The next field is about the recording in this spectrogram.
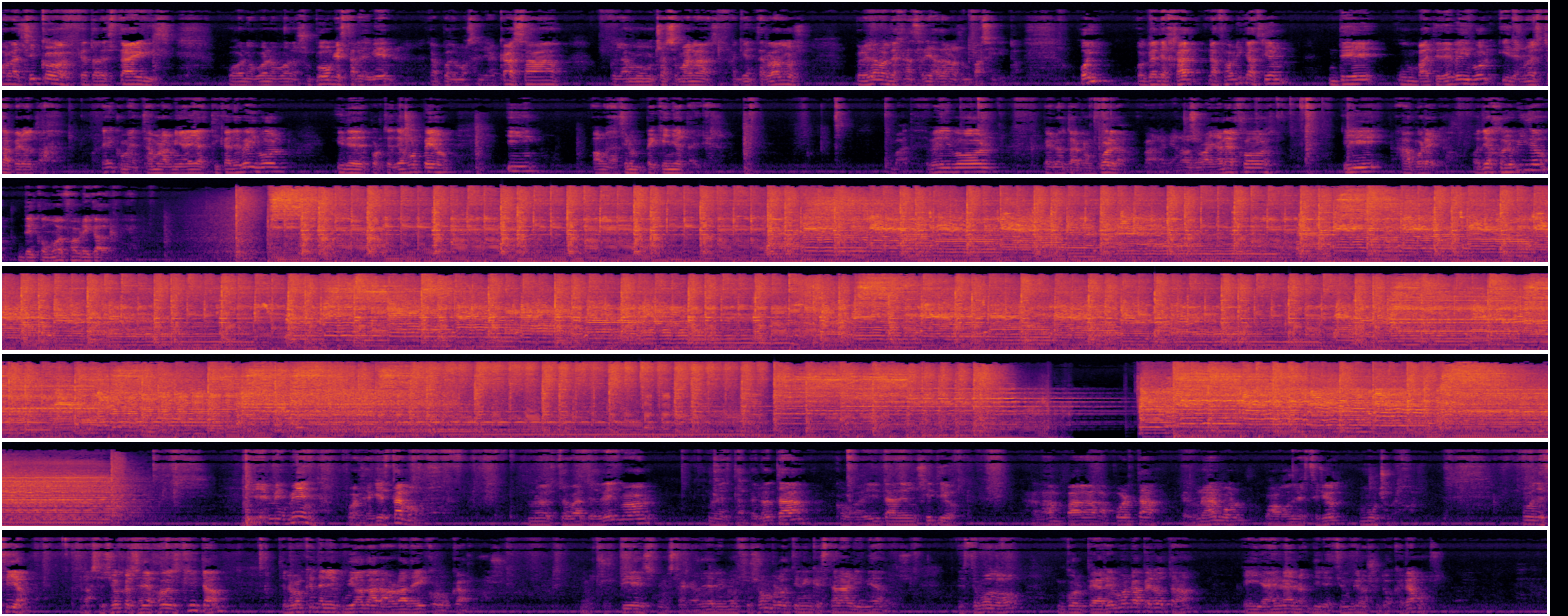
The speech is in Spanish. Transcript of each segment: Hola chicos, ¿qué tal estáis? Bueno, bueno, bueno, supongo que estaré bien. Ya podemos salir a casa, llevamos muchas semanas aquí encerrados, pero ya nos dejan salir a darnos un paseito. Hoy os voy a dejar la fabricación de un bate de béisbol y de nuestra pelota. Comenzamos la unidad didáctica de béisbol y de deporte de golpeo y vamos a hacer un pequeño taller. Bate de béisbol, pelota con cuerda para que no se vaya lejos y a por ello. Os dejo el vídeo de cómo he fabricado el mío. Bien, pues aquí estamos. Nuestro bate de béisbol, nuestra pelota, colgadita de un sitio, la lámpara, la puerta, pero un árbol o algo del exterior, mucho mejor. Como decía, la sesión que se dejó escrita, tenemos que tener cuidado a la hora de colocarnos. Nuestros pies, nuestra cadera y nuestros hombros tienen que estar alineados. De este modo, golpearemos la pelota e irá en la dirección que nosotros queramos,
